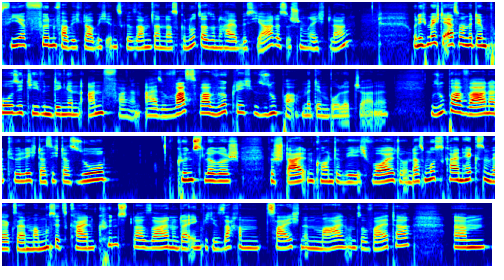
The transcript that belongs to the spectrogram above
vier, fünf habe ich, glaube ich, insgesamt dann das genutzt, also ein halbes Jahr. Das ist schon recht lang. Und ich möchte erstmal mit den positiven Dingen anfangen. Also, was war wirklich super mit dem Bullet Journal? Super war natürlich, dass ich das so künstlerisch gestalten konnte, wie ich wollte. Und das muss kein Hexenwerk sein. Man muss jetzt kein Künstler sein und da irgendwelche Sachen zeichnen, malen und so weiter. Ähm,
